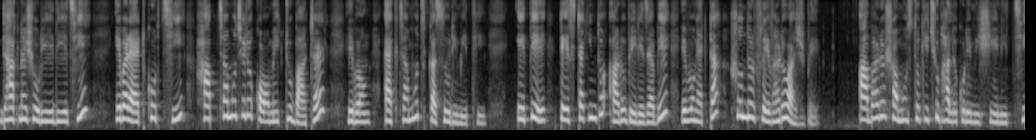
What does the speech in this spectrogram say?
ঢাকনা সরিয়ে দিয়েছি এবার অ্যাড করছি হাফ চামচেরও কম একটু বাটার এবং এক চামচ কাসুরি মেথি। এতে টেস্টটা কিন্তু আরও বেড়ে যাবে এবং একটা সুন্দর ফ্লেভারও আসবে। আবারও সমস্ত কিছু ভালো করে মিশিয়ে নিচ্ছি।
